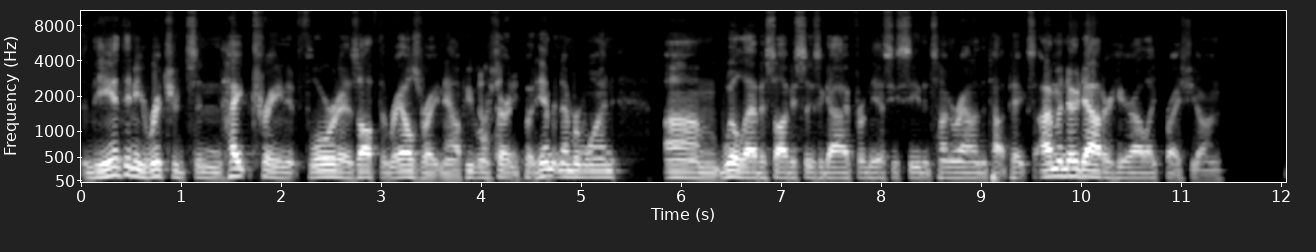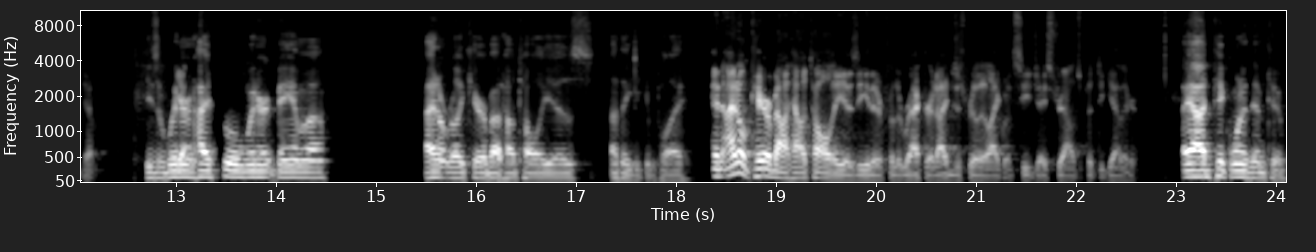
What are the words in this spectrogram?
The Anthony Richardson hype train at Florida is off the rails right now. People are starting to put him at number one. Um, Will Levis obviously is a guy from the SEC that's hung around in the top picks. I'm a no doubter here. I like Bryce Young. Yep. He's a winner yep. in high school, winner at Bama. I don't really care about how tall he is. I think he can play. And I don't care about how tall he is either, for the record. I just really like what CJ Stroud's put together. Yeah, I'd pick one of them too.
